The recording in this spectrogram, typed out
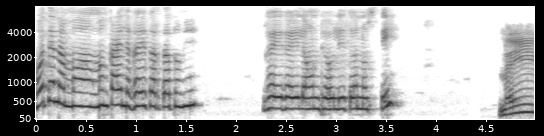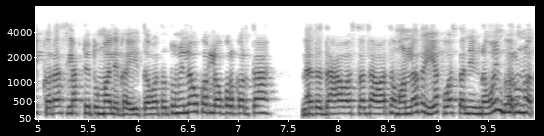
होते ना मग? मग काय घाई करता तुम्ही? घाई घाई लावून ठेवली तर नुसती. नाही करावंच लागते तुम्हाला काही तेव्हा तर तुम्ही लवकर लवकर करता. नाही तर दहा वाजता जावाचं म्हणलं तर एक वाजता निघणं होईल घरूनच.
